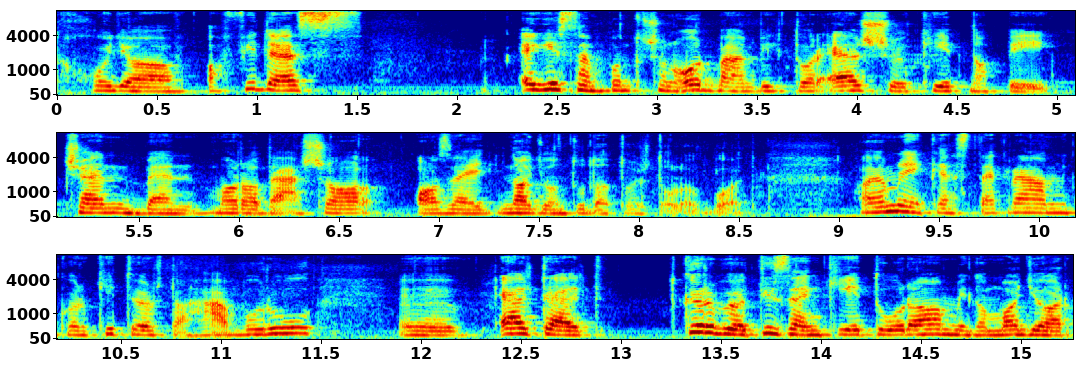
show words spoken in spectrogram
hogy a, a Fidesz egészen pontosan Orbán Viktor első két napi csendben maradása az egy nagyon tudatos dolog volt. Ha emlékeztek rá, amikor kitört a háború, eltelt kb. 12 óra, míg a magyar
